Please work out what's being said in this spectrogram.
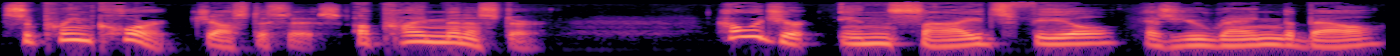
Supreme Court justices, a prime minister. How would your insides feel as you rang the bell?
